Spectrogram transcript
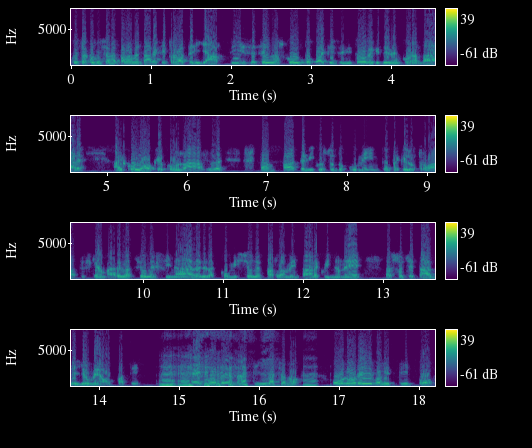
questa commissione parlamentare che trovate gli atti, se c'è in ascolto qualche genitore che deve ancora andare al colloquio con l'ASL, stampatevi questo documento perché lo trovate, si chiama Relazione finale della commissione parlamentare, quindi non è la società degli omeopati, eh, eh. è governativa, sono eh. onorevoli tipo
